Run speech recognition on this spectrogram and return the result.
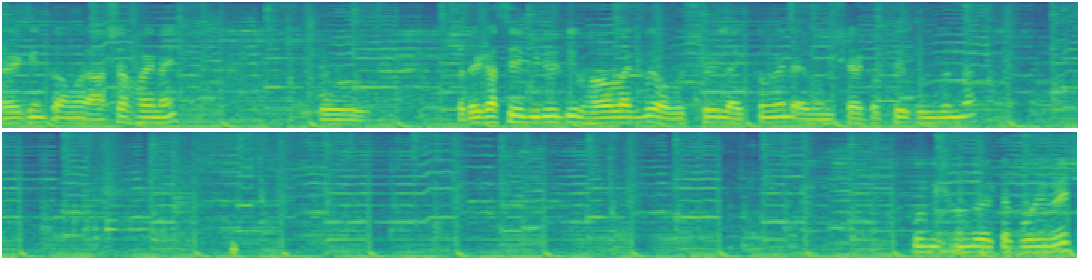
এর কিন্তু আমার আশা হয় নাই। তো তাদের কাছে ভিডিওটি ভালো লাগবে অবশ্যই লাইক কমেন্ট এবং শেয়ার করতে ভুলবেন না। খুবই সুন্দর একটা পরিবেশ।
